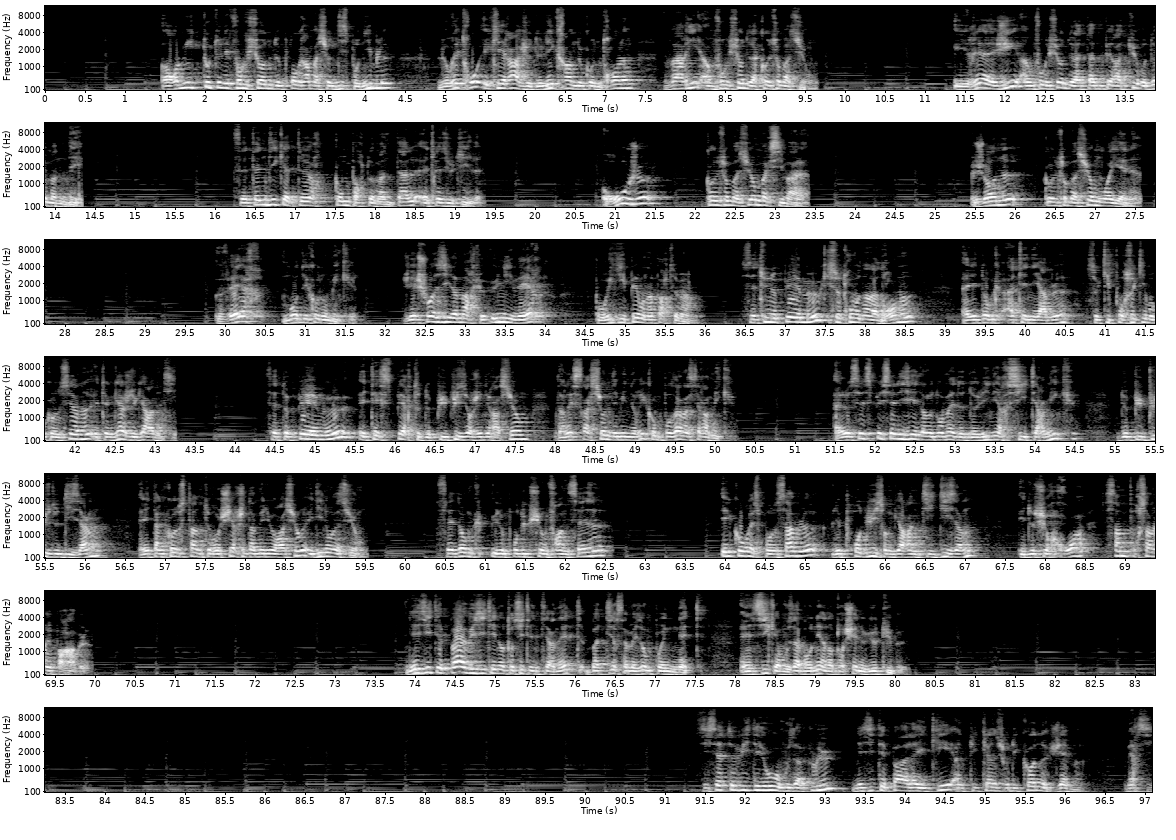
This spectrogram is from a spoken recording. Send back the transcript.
Hormis toutes les fonctions de programmation disponibles, le rétroéclairage de l'écran de contrôle varie en fonction de la consommation. Il réagit en fonction de la température demandée. Cet indicateur comportemental est très utile. Rouge, consommation maximale. Jaune, consommation moyenne. Vert, mode économique. J'ai choisi la marque Univers pour équiper mon appartement. C'est une PME qui se trouve dans la Drôme. Elle est donc atteignable, ce qui pour ce qui me concerne est un gage de garantie. Cette PME est experte depuis plusieurs générations dans l'extraction des minerais composant la céramique. Elle s'est spécialisée dans le domaine de l'inertie thermique depuis plus de 10 ans. Elle est en constante recherche d'amélioration et d'innovation. C'est donc une production française Éco-responsable, les produits sont garantis 10 ans et de surcroît 100% réparables. N'hésitez pas à visiter notre site internet bâtir-sa-maison.net ainsi qu'à vous abonner à notre chaîne YouTube. Si cette vidéo vous a plu, n'hésitez pas à liker en cliquant sur l'icône j'aime. Merci.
